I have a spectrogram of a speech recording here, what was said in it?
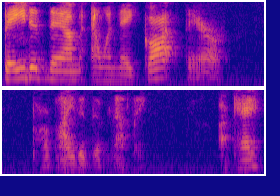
baited them, and when they got there, provided them nothing. Okay?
